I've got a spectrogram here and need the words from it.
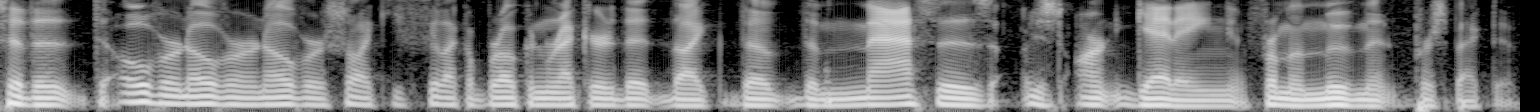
To the to over and over and over so like you feel like a broken record that like the the masses just aren't getting from a movement perspective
